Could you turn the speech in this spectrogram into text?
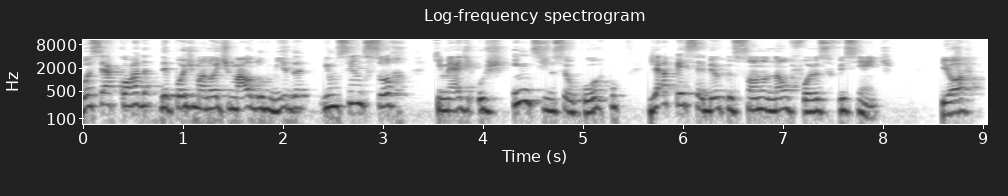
Você acorda depois de uma noite mal dormida e um sensor que mede os índices do seu corpo já percebeu que o sono não foi o suficiente. Pior,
